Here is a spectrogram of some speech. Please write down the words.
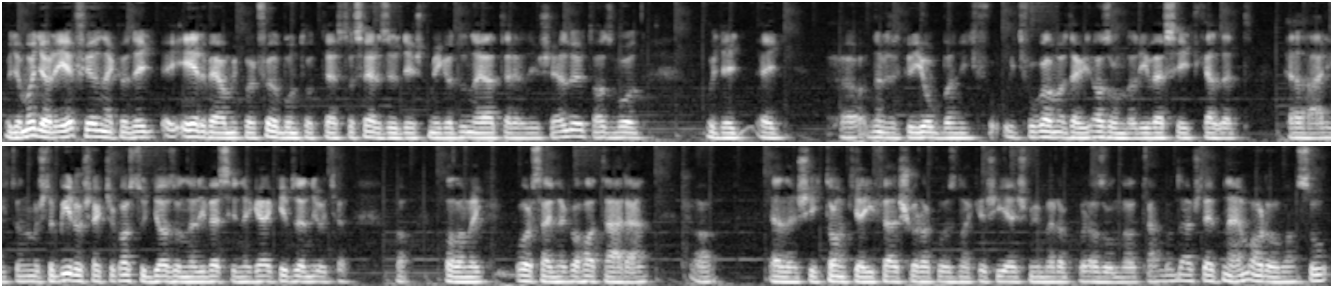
hogy a magyar félnek az egy érve, amikor fölbontotta ezt a szerződést még a Duna elterelése előtt, az volt, hogy egy, egy a nemzetközi jogban így, így fogalmazták, hogy azonnali veszélyt kellett elhárítani. Most a bíróság csak azt tudja azonnali veszélynek elképzelni, hogyha a valamelyik országnak a határán a ellenség tankjai felsorakoznak, és ilyesmi, mert akkor azonnal támadás. Tehát nem, arról van szó,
